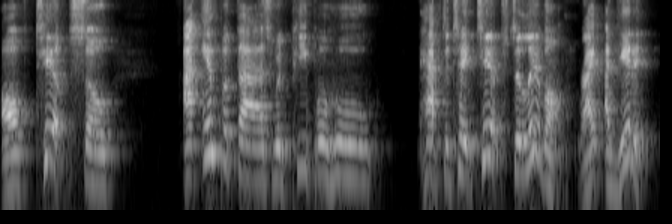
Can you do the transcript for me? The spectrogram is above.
off tips. So I empathize with people who have to take tips to live on, right? I get it.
